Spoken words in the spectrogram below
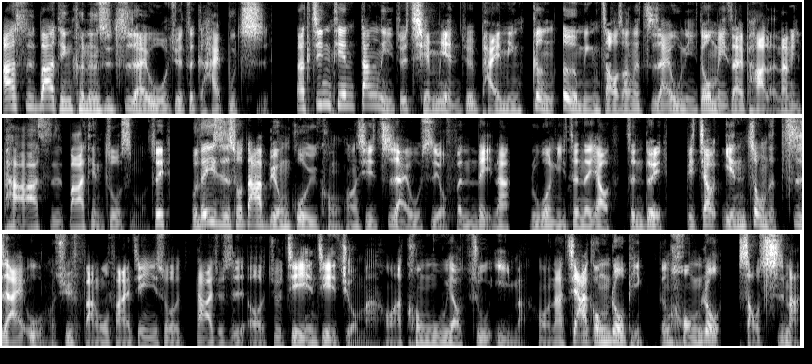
阿斯巴甜可能是致癌物，我觉得这个还不迟。那今天当你就前面就排名更恶名昭彰的致癌物，你都没在怕了，那你怕阿斯巴甜做什么？所以我的意思是说，大家不用过于恐慌。其实致癌物是有分类，那如果你真的要针对。比较严重的致癌物去防，我反而建议说，大家就是哦，就戒烟戒酒嘛，哦，空屋要注意嘛，哦，那加工肉品跟红肉少吃嘛，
